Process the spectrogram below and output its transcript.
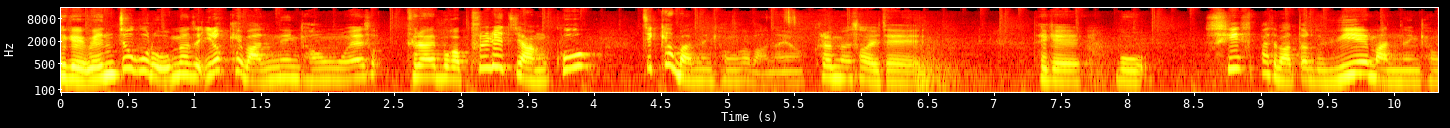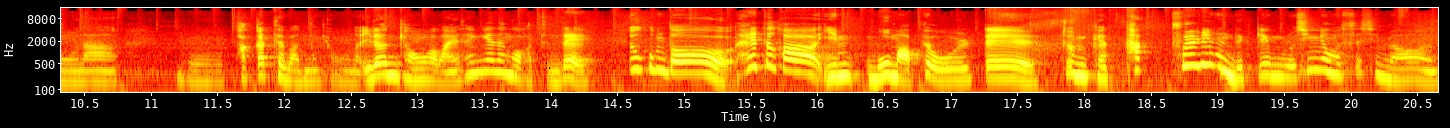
되게 왼쪽으로 오면서 이렇게 맞는 경우에 소- 드라이버가 풀리지 않고 찍혀 맞는 경우가 많아요. 그러면서 이제 되게 뭐 스위스팟에 맞더라도 위에 맞는 경우나 뭐 바깥에 맞는 경우나 이런 경우가 많이 생기는 것 같은데 조금 더 헤드가 임- 몸 앞에 올 때 좀 이렇게 탁 풀리는 느낌으로 신경을 쓰시면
